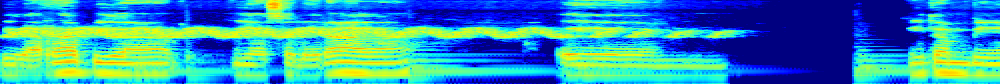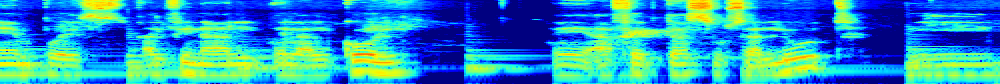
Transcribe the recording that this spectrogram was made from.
Vida rápida y acelerada. Em, y también, pues, al final el alcohol eh, afecta su salud y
